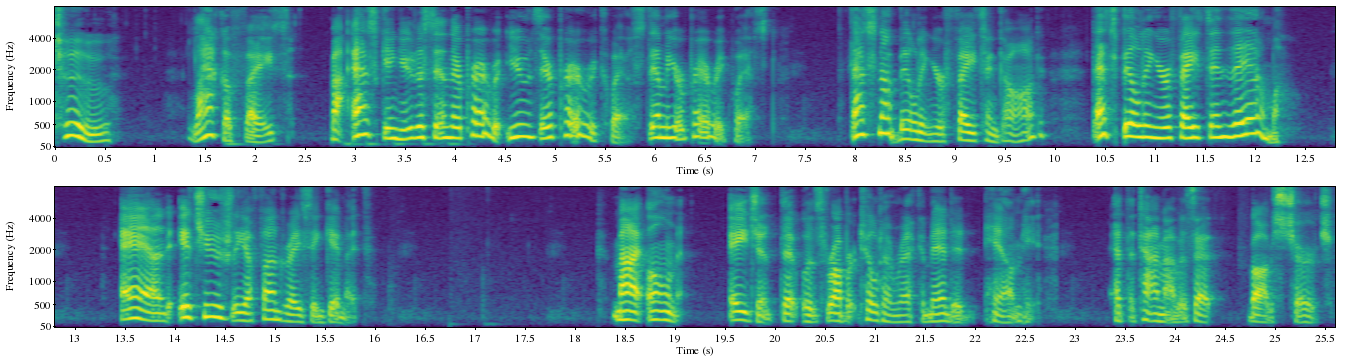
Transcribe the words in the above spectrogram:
to lack of faith by asking you to send their prayer you their prayer request, them your prayer request. That's not building your faith in God. That's building your faith in them. And it's usually a fundraising gimmick. My own agent that was Robert Tilton recommended him. He, at the time I was at Bob's church.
